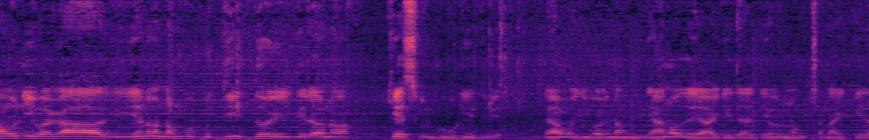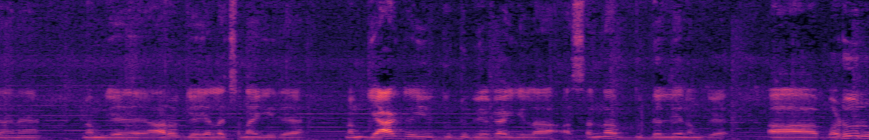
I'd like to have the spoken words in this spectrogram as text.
ಅವನು ಇವಾಗ ಏನೋ ನಮಗೂ ಬುದ್ಧಿ ಇದ್ದೋ ಇಲ್ದಿರೋನೋ ಕೇಸ್ಗಳಿಗೆ ಹೋಗಿದ್ವಿ. ನಾವು ಇವಾಗ ನಮ್ಮ ಜ್ಞಾನೋದಯ ಆಗಿದೆ, ದೇವ್ರು ನಮ್ಗೆ ಚೆನ್ನಾಗಿದ್ದಾನೆ, ನಮಗೆ ಆರೋಗ್ಯ ಎಲ್ಲ ಚೆನ್ನಾಗಿದೆ, ನಮ್ಗೆ ಯಾಕೆ ಈ ದುಡ್ಡು ಬೇಕಾಗಿಲ್ಲ? ಆ ಸಣ್ಣ ದುಡ್ಡಲ್ಲಿ ನಮಗೆ ಆ ಬಡವರು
